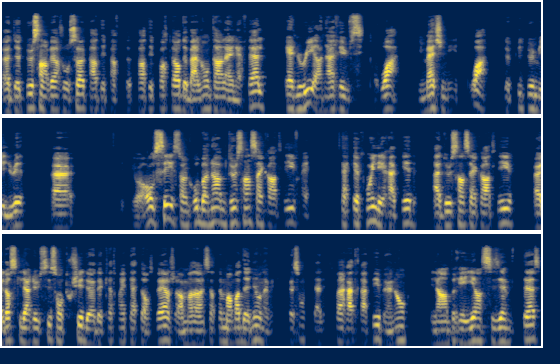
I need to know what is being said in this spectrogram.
de 200 verges au sol par des, par des porteurs de ballon dans la NFL. Henry en a réussi trois. Imaginez, trois depuis 2008. Euh, on le sait, c'est un gros bonhomme, 250 livres, mais c'est à quel point il est rapide à 250 livres. Euh, lorsqu'il a réussi son toucher de, 94 verges, à un certain moment donné, on avait l'impression qu'il allait se faire rattraper. Ben non, il a embrayé en sixième vitesse.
